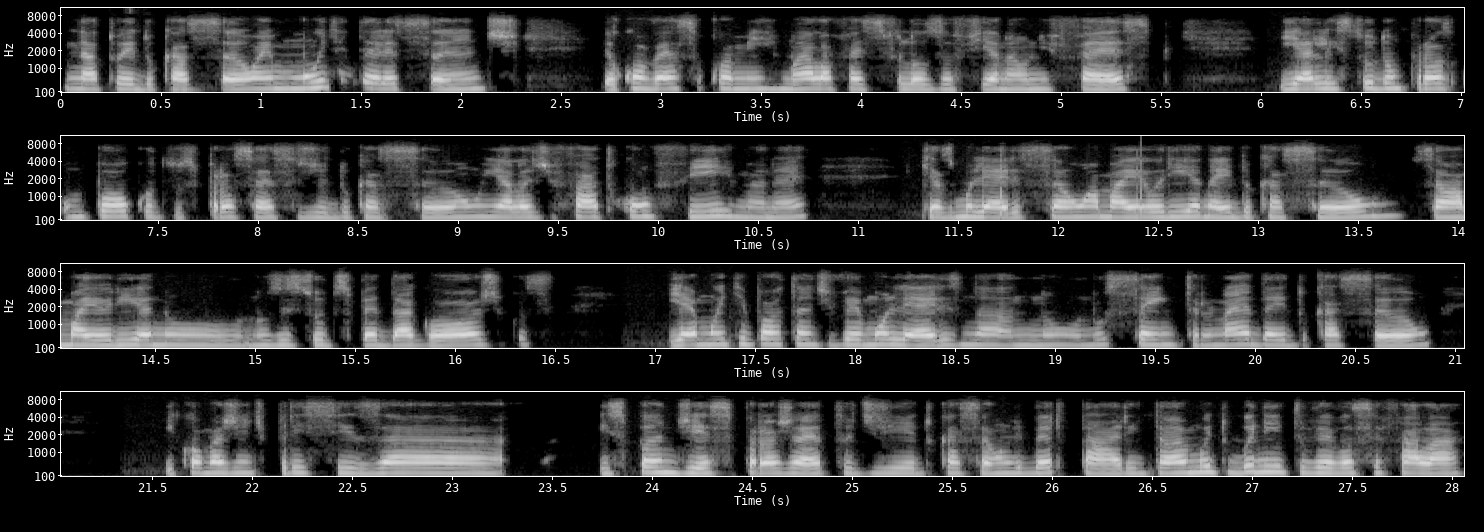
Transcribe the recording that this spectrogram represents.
na tua educação. É muito interessante. Eu converso com a minha irmã, ela faz filosofia na Unifesp, e ela estuda um, um pouco dos processos de educação e ela de fato confirma, né, que as mulheres são a maioria na educação, são a maioria no, nos estudos pedagógicos, e é muito importante ver mulheres na, no, no centro, né, da educação, e como a gente precisa expandir esse projeto de educação libertária. Então é muito bonito ver você falar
